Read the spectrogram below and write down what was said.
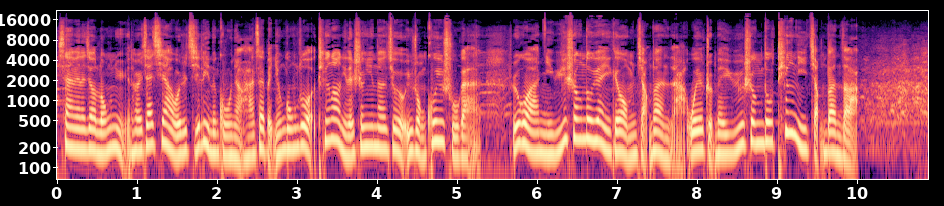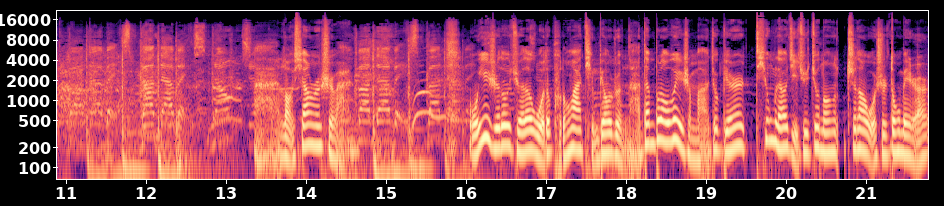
下面呢叫龙女，她说：“佳期啊，我是吉林的姑娘哈，在北京工作，听到你的声音呢，就有一种归属感。如果啊，你余生都愿意给我们讲段子啊，我也准备余生都听你讲段子了。”哎，老乡是吧？我一直都觉得我的普通话挺标准的，但不知道为什么，就别人听不了几句就能知道我是东北人。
